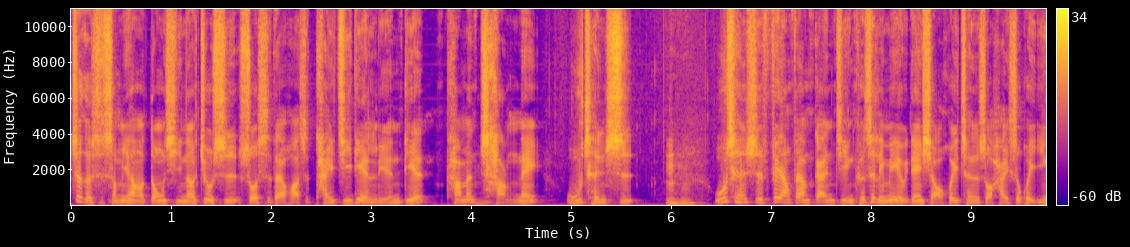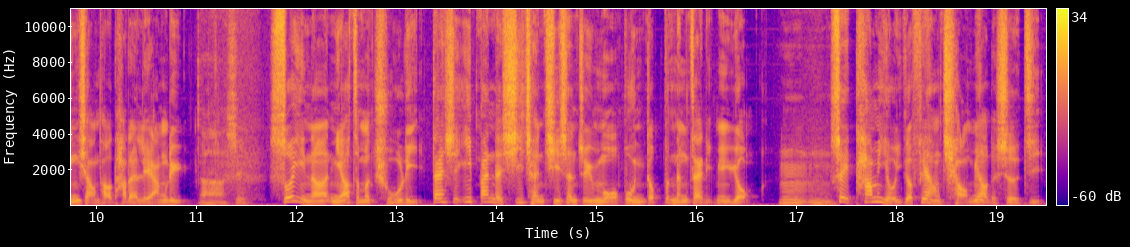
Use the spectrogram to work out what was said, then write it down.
这个是什么样的东西呢？就是说实在话，是台积电、联电他们厂内无尘室，嗯哼，无尘室非常非常干净，可是里面有一点小灰尘的时候，还是会影响到它的良率。啊，是所以呢，你要怎么处理？但是一般的吸尘器，甚至于抹布，你都不能在里面用。嗯嗯，所以他们有一个非常巧妙的设计。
